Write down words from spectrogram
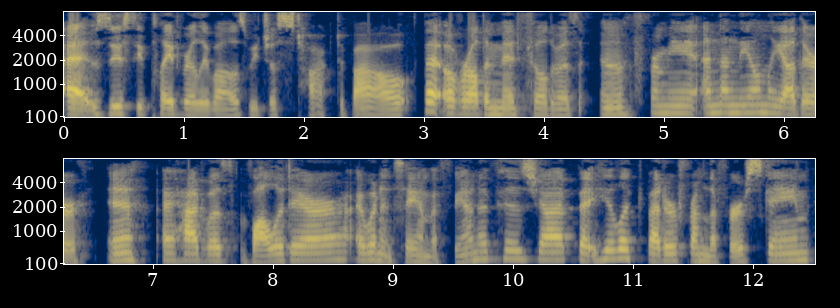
Uh, Zusi played really well, as we just talked about. But overall, the midfield was eh for me. And then the only other eh I had was Voloder. I wouldn't say I'm a fan of his yet, but he looked better from the first game.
